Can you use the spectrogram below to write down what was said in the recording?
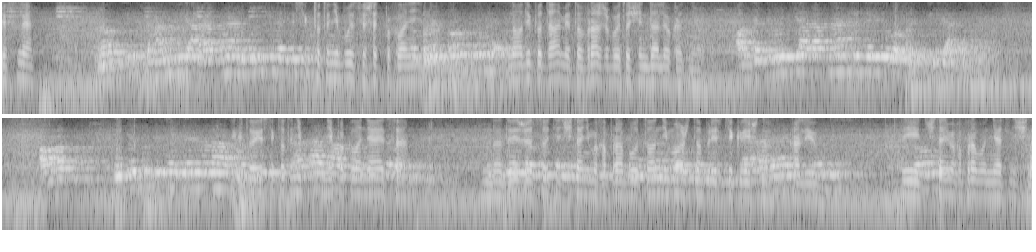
Если, नवदीप धाम की आराधना नहीं की गई если кто-то не будет совершать поклонение ну, а Но Адипадами, то враже будет очень далек от него. И кто, если кто-то не, не поклоняется ну, на движе сути читания Махапрабху, то он не может обрести Кришну, Калию. И читание Махапрабху не отлично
